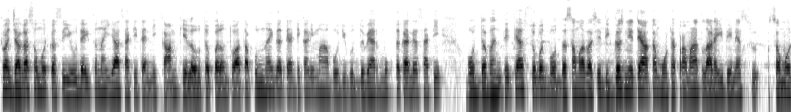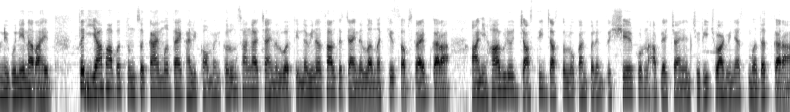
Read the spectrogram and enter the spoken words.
किंवा जगासमोर कसं येऊ द्यायचं नाही यासाठी त्यांनी काम केलं होतं. परंतु आता पुन्हा एकदा त्या ठिकाणी महाबोधी बुद्धविहार मुक्त करण्यासाठी बौद्ध बनते त्याचसोबत बौद्ध समाजाचे दिग्गज नेते आता मोठ्या प्रमाणात लढाई देण्यास समोर निघून येणार आहेत. तर याबाबत तुमचं काय मत आहे खाली कॉमेंट करून सांगा. चॅनलवरती नवीन असाल तर चॅनलला नक्कीच सबस्क्राईब करा आणि हा व्हिडिओ जास्तीत जास्त लोकांपर्यंत शेअर करून आपल्या चॅनलची रीच वाढविण्यास मदत करा.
